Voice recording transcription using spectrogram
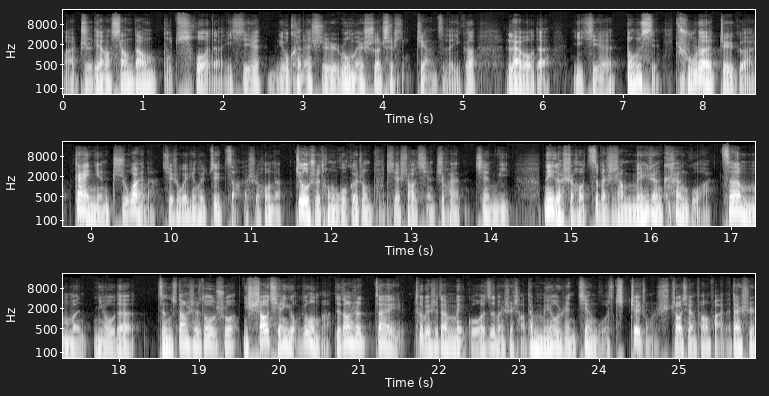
啊，质量相当不错的一些，有可能是入门奢侈品这样子的一个 level 的一些东西。除了这个概念之外呢，其实唯品会最早的时候呢，就是通过各种补贴烧钱置换 GMV。那个时候资本市场没人看过啊这么牛的。增当时都说你烧钱有用吗？就当时在，特别是在美国资本市场，他没有人见过这种烧钱方法的。但是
